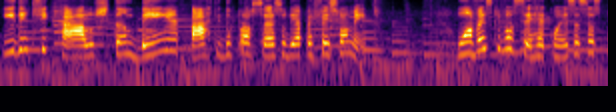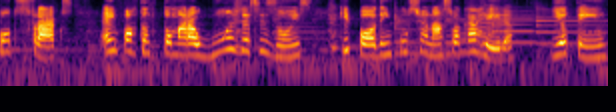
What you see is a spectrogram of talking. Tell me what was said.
identificá-los também é parte do processo de aperfeiçoamento. Uma vez que você reconheça seus pontos fracos, é importante tomar algumas decisões que podem impulsionar sua carreira, e eu tenho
